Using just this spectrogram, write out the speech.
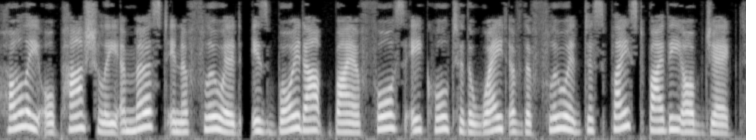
wholly or partially immersed in a fluid, is buoyed up by a force equal to the weight of the fluid displaced by the object.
